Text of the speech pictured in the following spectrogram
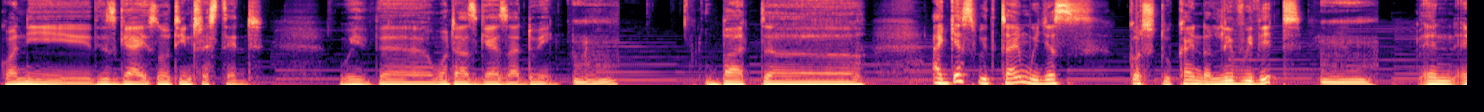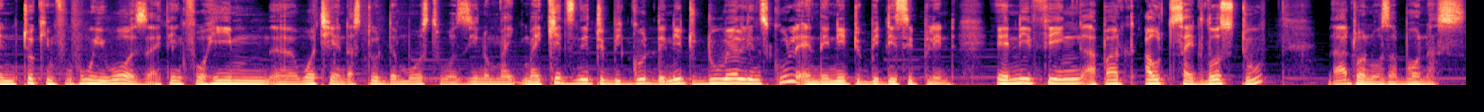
kwani this guy is not interested with uh, what us guys are doing. But uh, I guess with time, we just got to kind of live with it. And, and took him for who he was. I think for him, uh, what he understood the most was, you know, my, my kids need to be good, they need to do well in school, and they need to be disciplined. Anything apart outside those two, that one was a bonus.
